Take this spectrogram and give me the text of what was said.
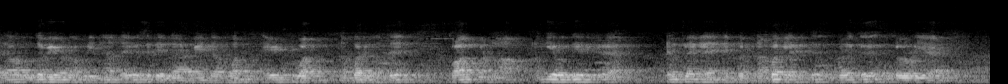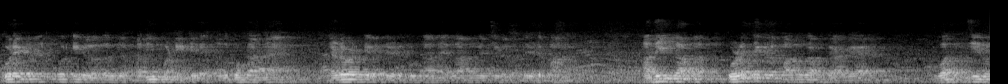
ஏதாவது உதவி வேணும் அப்படின்னா தயவுசெய்து எல்லாருமே இந்த ஒன் எயிட் ஒன் நம்பருக்கு வந்து கால் பண்ணலாம். அங்கே வந்து இருக்கிற ஹெல்ப்லைன் நம்பர் நம்பர்லேருந்து உங்களுக்கு உங்களுடைய குறைகள் கோரிக்கைகள் வந்து அதில் பதிவு பண்ணிவிட்டு அதுக்குண்டான நடவடிக்கை வந்து எடுக்கணுண்டான எல்லா முயற்சிகள் வந்து எடுப்பாங்க. அது இல்லாமல் குழந்தைகளை பாதுகாப்புக்காக ஒன் ஜீரோ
